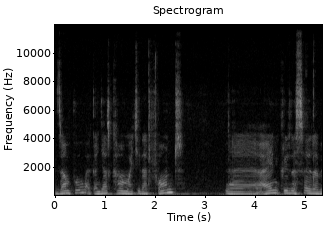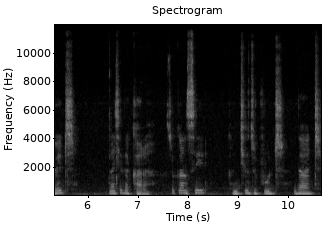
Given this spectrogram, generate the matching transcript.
example I can just come and change that font. Uh, I increase the size a bit. And I change the color. As you can see you can choose to put that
